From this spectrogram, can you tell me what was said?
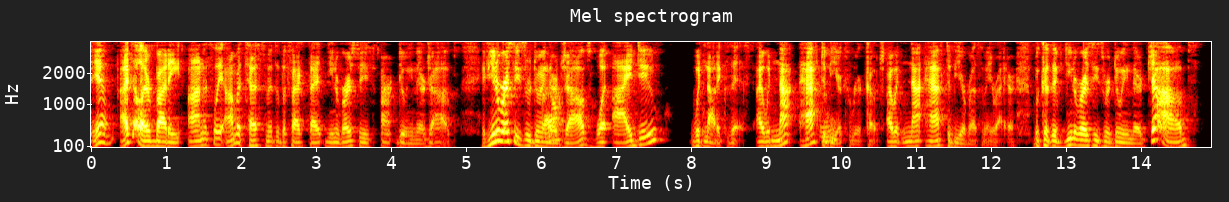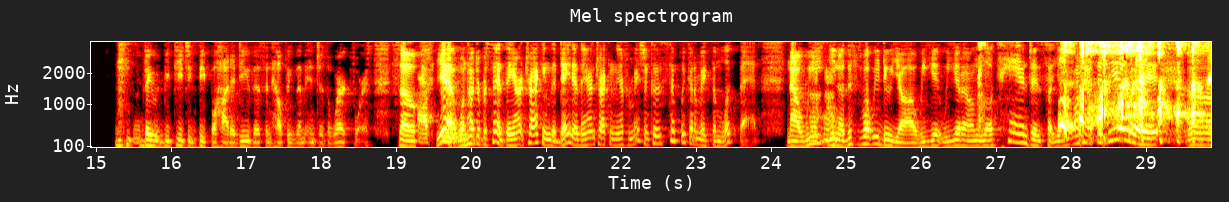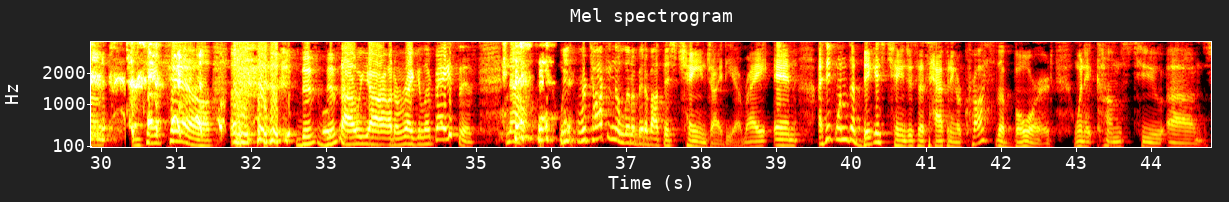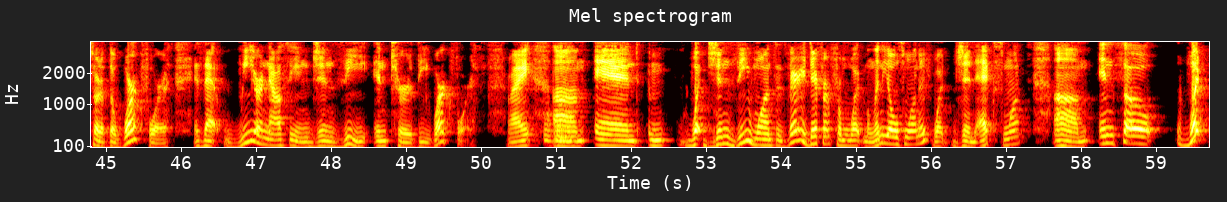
Yeah, I tell everybody honestly, I'm a testament to the fact that universities aren't doing their jobs. If universities were doing wow. their jobs, what I do would not exist. I would not have to be a career coach. I would not have to be a resume writer because if universities were doing their jobs, they would be teaching people how to do this and helping them enter the workforce. So Absolutely. yeah, 100%. They aren't tracking the data. They aren't tracking the information because it's simply going to make them look bad. Now we, uh-huh. you know, this is what we do, y'all. We get, we get on a little tangent so y'all don't have to deal with it. Um, you can't tell this, this how we are on a regular basis. Now we, we're talking a little bit about this change idea, right? And I think one of the biggest changes that's happening across the board when it comes to um, sort of the the workforce is that we are now seeing Gen Z enter the workforce, right? Mm-hmm. Um, and what Gen Z wants is very different from what millennials wanted, what Gen X wants. Um, and so, what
